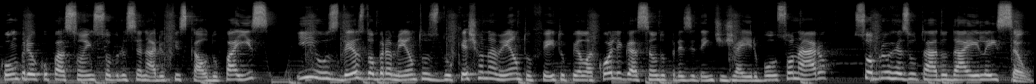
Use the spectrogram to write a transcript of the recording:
com preocupações sobre o cenário fiscal do país e os desdobramentos do questionamento feito pela coligação do presidente Jair Bolsonaro sobre o resultado da eleição.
